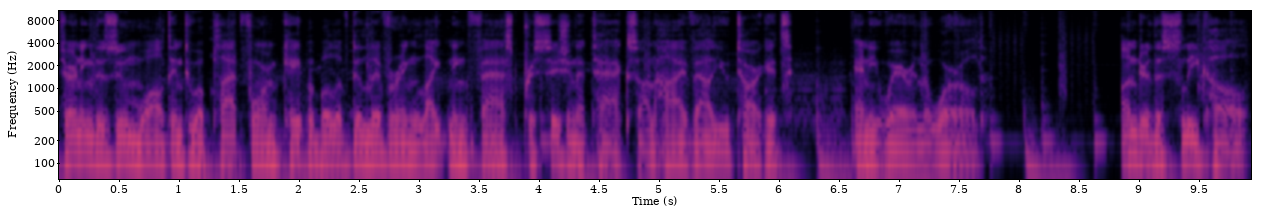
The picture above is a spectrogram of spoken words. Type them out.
turning the Zumwalt into a platform capable of delivering lightning-fast precision attacks on high-value targets anywhere in the world. Under the sleek hull,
